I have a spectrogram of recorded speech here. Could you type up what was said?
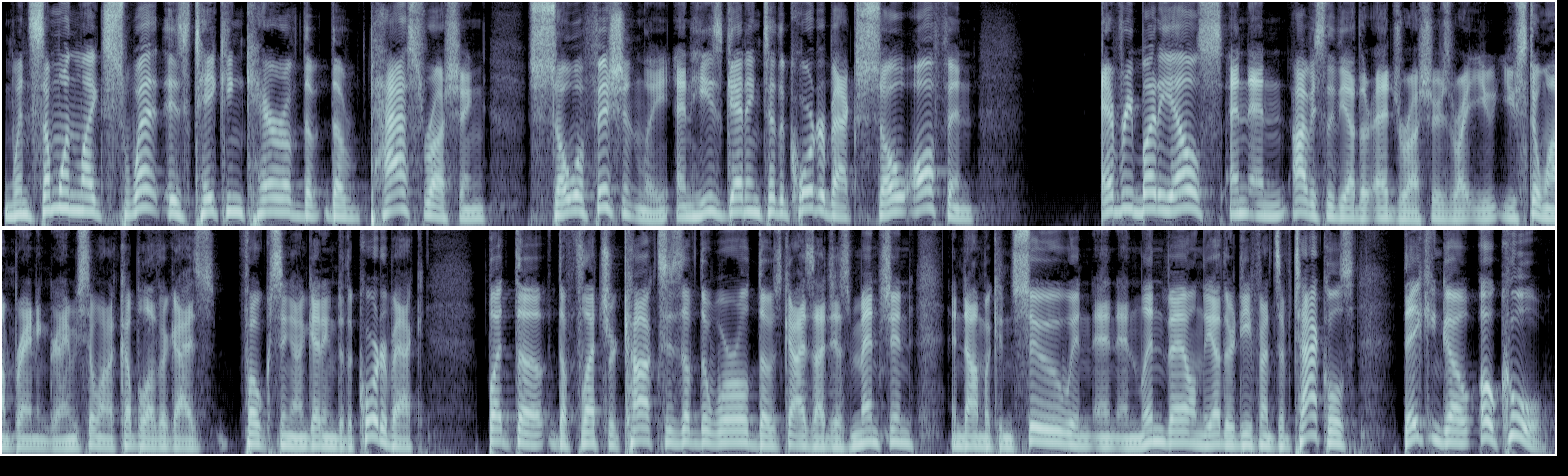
when someone like Sweat is taking care of the the pass rushing so efficiently and he's getting to the quarterback so often, everybody else and and obviously the other edge rushers, right? You you still want Brandon Graham, you still want a couple other guys focusing on getting to the quarterback. But the the Fletcher Coxes of the world, those guys I just mentioned, and Ndamukong Suh and, and, and Linval and the other defensive tackles, they can go, oh, cool.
